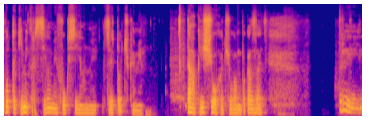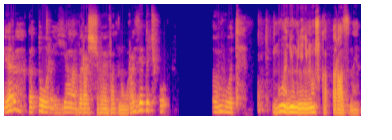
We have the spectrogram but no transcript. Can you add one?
вот такими красивыми фуксиями цветочками. Так, еще хочу вам показать трейлер, который я выращиваю в одну розеточку. Вот. Ну, они у меня немножко разные.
